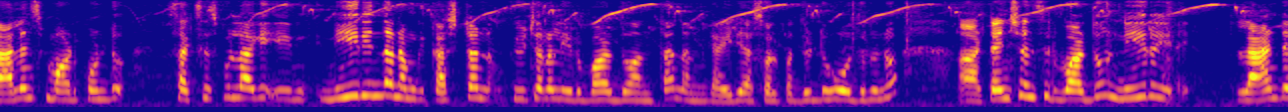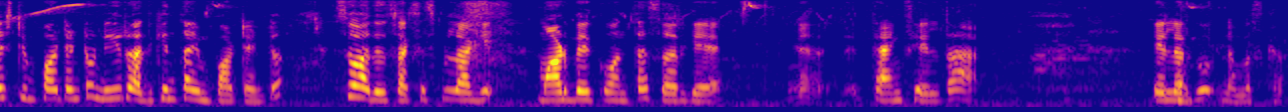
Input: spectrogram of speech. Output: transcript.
ಬ್ಯಾಲೆನ್ಸ್ ಮಾಡಿಕೊಂಡು ಸಕ್ಸಸ್ಫುಲ್ಲಾಗಿ ನೀರಿಂದ ನಮಗೆ ಕಷ್ಟ ಫ್ಯೂಚರಲ್ಲಿ ಇರಬಾರ್ದು ಅಂತ ನನಗೆ ಐಡಿಯಾ ಸ್ವಲ್ಪ ದುಡ್ಡು ಹೋದ್ರೂ ಟೆನ್ಷನ್ಸ್ ಇರಬಾರ್ದು. ನೀರು ಲ್ಯಾಂಡ್ ಎಷ್ಟು ಇಂಪಾರ್ಟೆಂಟು ನೀರು ಅದಕ್ಕಿಂತ ಇಂಪಾರ್ಟೆಂಟು ಸೊ ಅದು ಸಕ್ಸಸ್ಫುಲ್ಲಾಗಿ ಮಾಡಬೇಕು ಅಂತ ಸರ್ಗೆ ಥ್ಯಾಂಕ್ಸ್ ಹೇಳ್ತಾ ಎಲ್ಲರಿಗೂ ನಮಸ್ಕಾರ.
